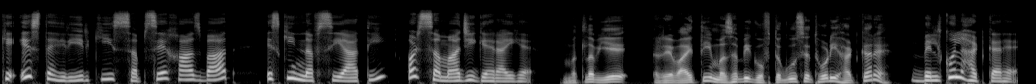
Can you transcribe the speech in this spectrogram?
کہ اس تحریر کی سب سے خاص بات اس کی نفسیاتی اور سماجی گہرائی ہے۔ مطلب یہ روایتی مذہبی گفتگو سے تھوڑی ہٹ کر ہے؟ بالکل ہٹ کر ہے۔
